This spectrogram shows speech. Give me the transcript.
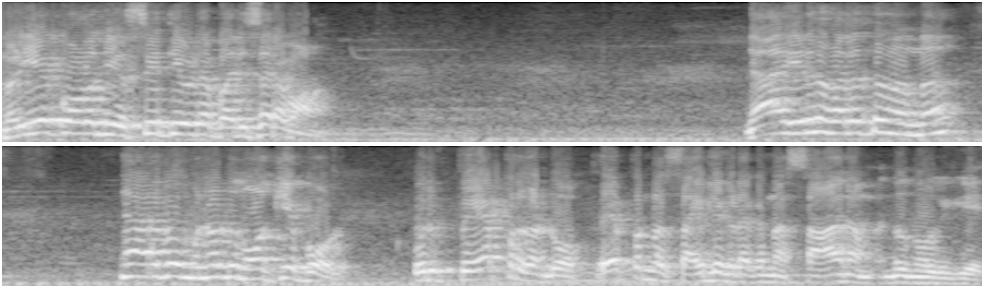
മെഡിയ കോളേജ് എസ് സി ടിയുടെ പരിസരമാണ്. ഞാൻ ഇരുന്ന സ്ഥലത്ത് നിന്ന് ഞാൻ അല്പം മുന്നോട്ട് നോക്കിയപ്പോൾ ഒരു പേപ്പർ കണ്ടു. പേപ്പറിന്റെ സൈഡിൽ കിടക്കുന്ന സാധനം എന്ന് നോക്കിക്കേ.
